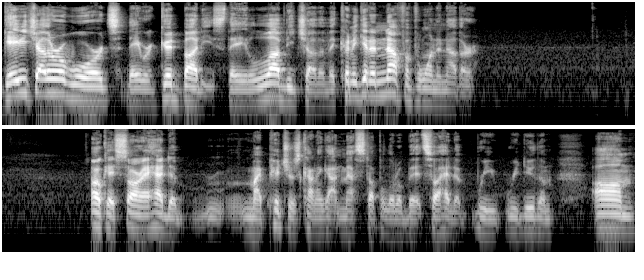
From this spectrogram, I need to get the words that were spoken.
gave each other awards. They were good buddies. They loved each other. They couldn't get enough of one another. Okay, sorry, I had to. My pictures kind of got messed up a little bit, so I had to re- redo them. Um,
